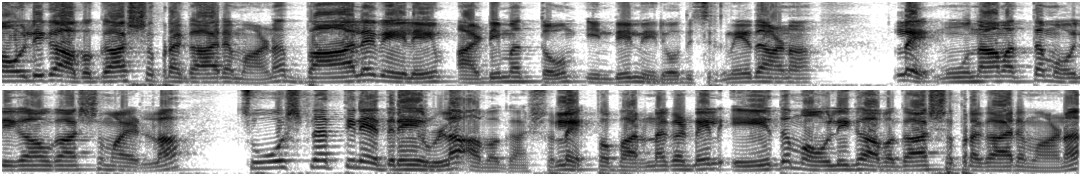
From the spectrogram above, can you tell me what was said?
മൗലിക അവകാശ പ്രകാരമാണ് ബാലവേലയും അടിമത്തവും ഇന്ത്യയിൽ നിരോധിച്ചിരുന്നത് ഏതാണ്? അല്ലെ മൂന്നാമത്തെ മൗലികാവകാശമായിട്ടുള്ള ചൂഷണത്തിനെതിരെയുള്ള അവകാശം അല്ലെ? ഇപ്പൊ ഭരണഘടനയിൽ ഏത് മൗലിക അവകാശ പ്രകാരമാണ്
